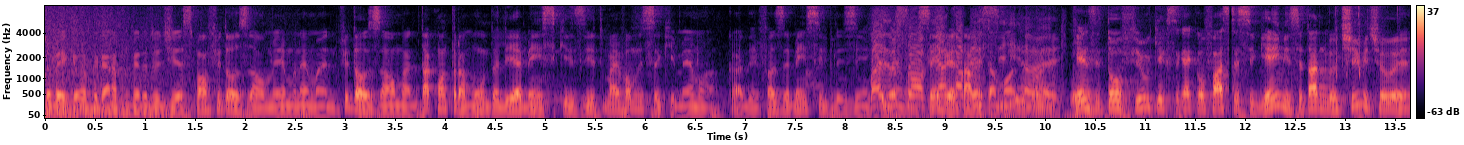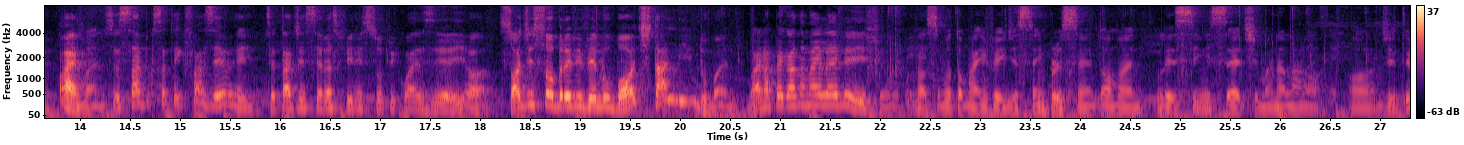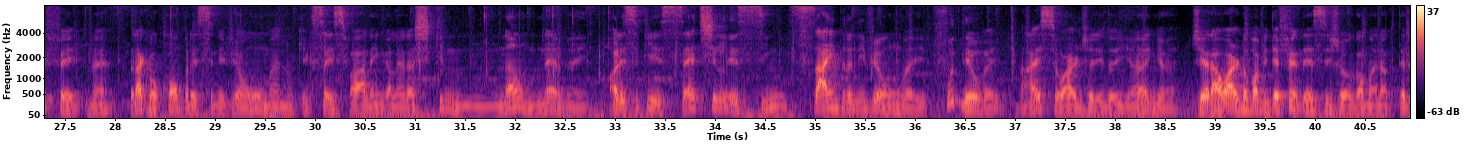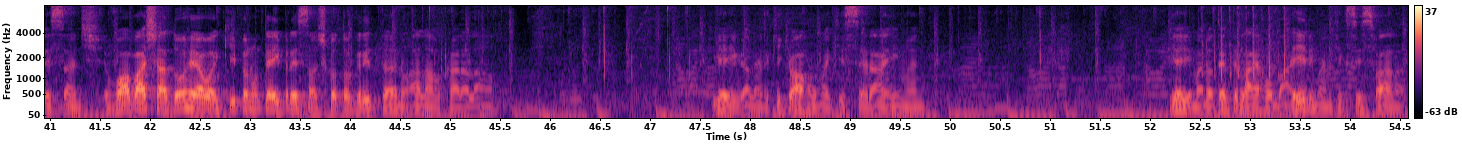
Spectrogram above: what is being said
Deixa eu ver o que eu vou pegar na primeira do dia. Spawn Fidozão mesmo, né, mano? Fidozão, mano. Tá contra mundo ali, é bem esquisito, mas vamos nisso aqui mesmo, ó. Cadê? Fazer bem simplesinho aqui Mas mesmo, ó. Sem inventar muita moda, mano. Kenzie, tô fio, o que, que você quer que eu faça esse game? Você tá no meu time? Deixa eu ver. Uai, mano, você sabe o que você tem que fazer, velho. Você tá de Ceras Fini Sup com a Z aí, ó. Só de sobreviver no bot tá lindo, mano. Vai na pegada mais leve aí, fio. Nossa, eu vou tomar invade 100%, ó, mano. Lecim 7, mano, olha lá, ó. Ó, dito e feito, né? Será que eu compro esse nível 1, mano? O que, que vocês falam, hein, galera? Acho que não, né, velho? Olha esse aqui, 7 Lecim Syndra nível 1, velho. Fudeu, velho. Nice o ward ali do Yang, ó. Geral wardou pra me defender esse jogo, ó, mano. Olha que interessante. Eu vou abaixar do real aqui pra eu não ter a impressão de que eu tô gritando. Olha lá o cara lá, ó. E aí, galera? O que, que eu arrumo aqui será, hein, mano? E aí, mano? Eu tento ir lá e roubar ele, mano? O que, que vocês falam?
